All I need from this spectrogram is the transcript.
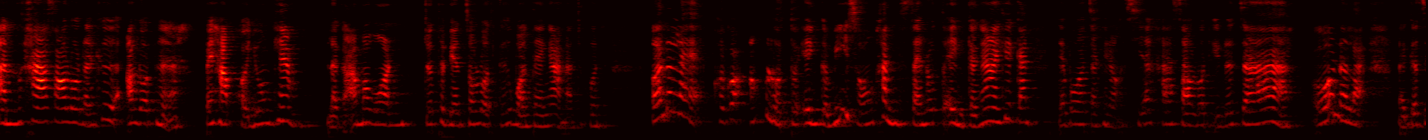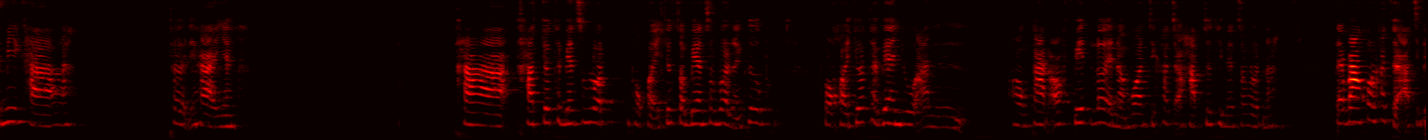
อันค่าเช่ารถนั่นคือเอารถเนี่ยไปหับขอยุ่งแฮมแล้วก็เอามาวอนจดทะเบียนสมรสก็คือบอนแต่งงานนะทุกคนเออนั่นแหละคอยก็เอารถตัวเองก็มีสองคันใส่รถตัวเองก็ง่ายคือกัน แต่บอจากพี่น้องเสียค่าเช่ารถอีกเด้อจ้าโอ้นั่นแหละแล้วก็จะมีค่าเธอนี่ค่ะยังค่าค่าจดทะเบียนสมรสพอข่อยจดทะเบียนสมรสนั่นคือพอข่อยจดทะเบียนอยู่อันของการออฟฟิศเลยเนาะบอลที่เขาจะหับจดทะเบียนสมรสนะ แต่บางคนเขาจะอาจจะไป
